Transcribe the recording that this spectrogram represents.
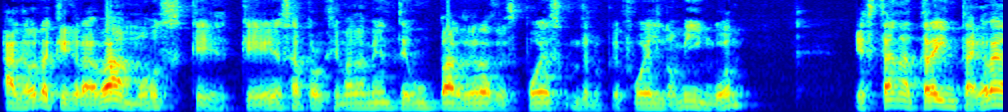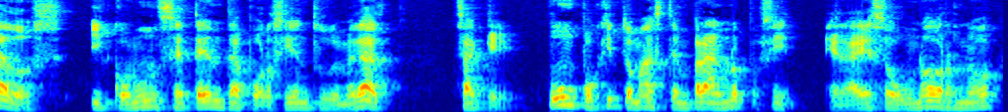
a la hora que grabamos, que, que, es aproximadamente un par de horas después de lo que fue el domingo, están a 30 grados y con un 70% de humedad. O sea que un poquito más temprano, pues sí, era eso un horno.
